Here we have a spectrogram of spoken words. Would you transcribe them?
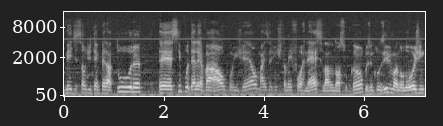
medição de temperatura, é, se puder levar álcool em gel, mas a gente também fornece lá no nosso campus. Inclusive, Manolo, hoje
